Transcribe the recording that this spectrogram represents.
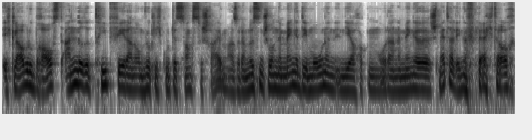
ich glaube, du brauchst andere Triebfedern, um wirklich gute Songs zu schreiben. Also da müssen schon eine Menge Dämonen in dir hocken oder eine Menge Schmetterlinge vielleicht auch,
